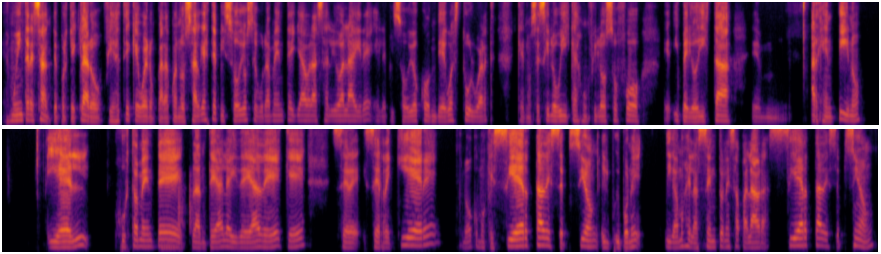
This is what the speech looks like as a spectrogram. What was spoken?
Es muy interesante porque, claro, fíjate que, bueno, para cuando salga este episodio, seguramente ya habrá salido al aire el episodio con Diego Stulwerk, que no sé si lo ubica, es un filósofo eh, y periodista em, argentino, y él justamente plantea la idea de que se, se requiere, ¿no? Como que cierta decepción, y, y pone, digamos, el acento en esa palabra, cierta decepción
